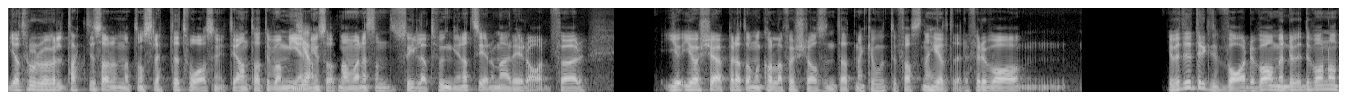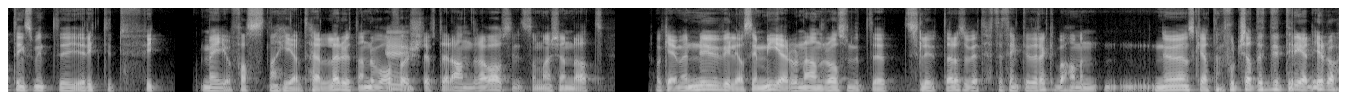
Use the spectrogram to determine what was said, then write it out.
jag tror det var väldigt taktiskt av dem att de släppte två avsnitt. Jag antar att det var meningen Ja. så att man var nästan så illa tvungen att se de här i rad. För jag, jag köper att om man kollar första avsnittet att man kanske inte fastnar helt i det. För det var... Jag vet inte riktigt vad det var, men det, det var någonting som inte riktigt fick mig att fastna helt heller. Utan det var Mm. först efter andra avsnitt som man kände att okej, men nu vill jag se mer. Och när andra avsnittet slutade så vet jag att jag tänkte direkt bara, men nu önskar jag att den fortsatte till tredje då.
